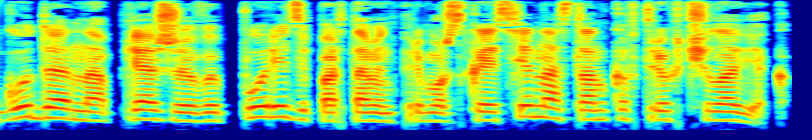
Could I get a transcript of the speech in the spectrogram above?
года на пляже в Ипоре, департамент Приморская Сена, останков трех человек.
